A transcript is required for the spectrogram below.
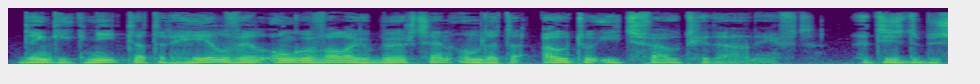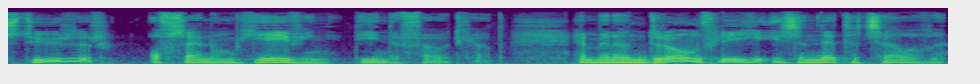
denk ik niet dat er heel veel ongevallen gebeurd zijn omdat de auto iets fout gedaan heeft. Het is de bestuurder of zijn omgeving die in de fout gaat. En met een drone vliegen is het net hetzelfde.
